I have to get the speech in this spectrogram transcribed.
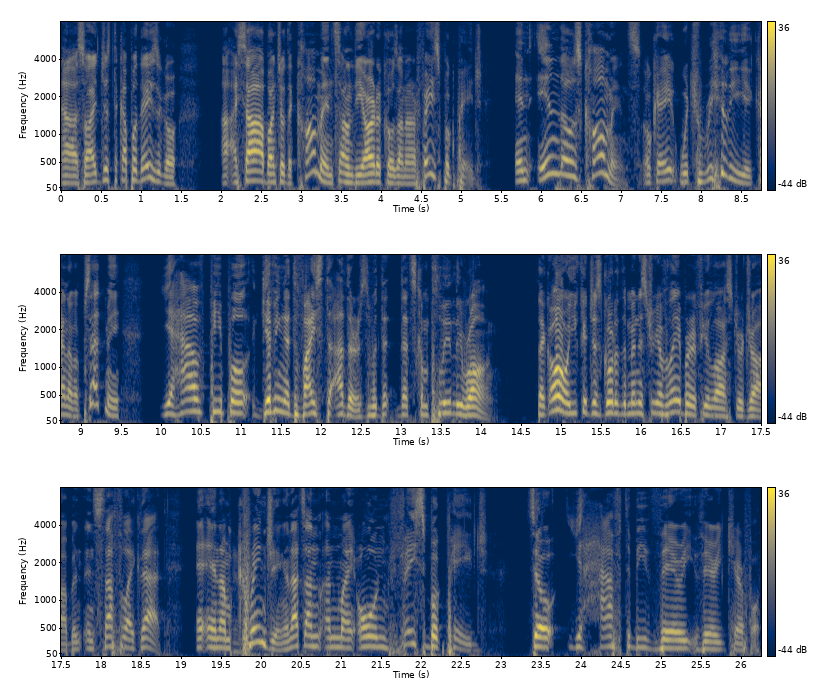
Uh, so I just a couple of days ago uh, I saw a bunch of the comments on the articles on our Facebook page. And in those comments, okay, which really kind of upset me, you have people giving advice to others that's completely wrong. It's like, oh, you could just go to the Ministry of Labor if you lost your job and, and stuff like that. And, and I'm cringing, and that's on, on my own Facebook page. So you have to be very, very careful.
